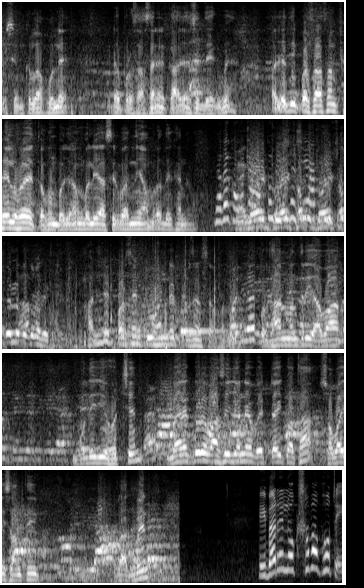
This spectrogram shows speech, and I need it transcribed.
বিশৃঙ্খলা হলে এটা প্রশাসনের কাজ আছে দেখবে। আর যদি প্রশাসন ফেল হয়ে তখন বজরংবলী আশীর্বাদ নিয়ে আমরা দেখে নেব। Hundred percent to hundred percent সফল প্রধানমন্ত্রী আবার মোদিজি হচ্ছেন। ব্যারাকপুরে বাসীর জন্য একটাই কথা সবাই শান্তি রাখবেন। এবারে লোকসভা ভোটে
